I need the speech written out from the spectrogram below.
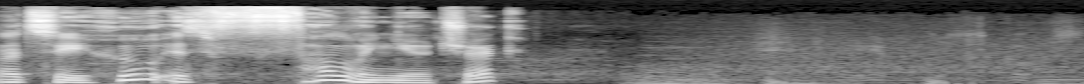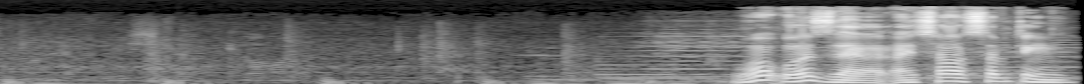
Let's see, who is following you, Check. What was that? I saw something.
